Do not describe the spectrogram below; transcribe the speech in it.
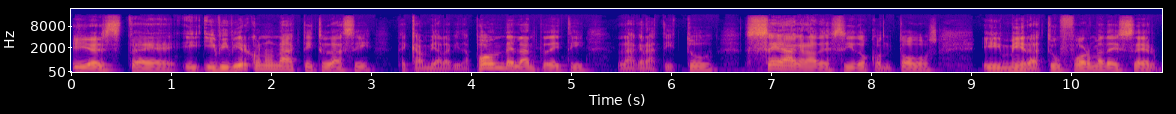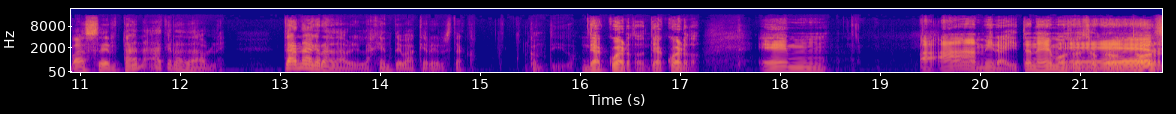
Y, este, y, vivir con una actitud así te cambia la vida. Pon delante de ti la gratitud, sea agradecido con todos y mira, tu forma de ser va a ser tan agradable tan agradable, la gente va a querer estar contigo. De acuerdo, de acuerdo. Em, ah, ah, mira, ahí tenemos. Nuestro productor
